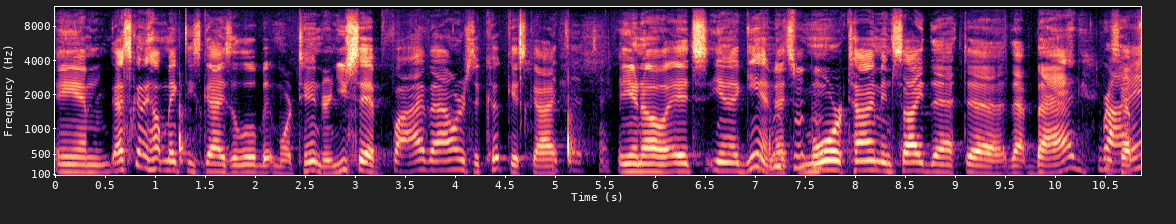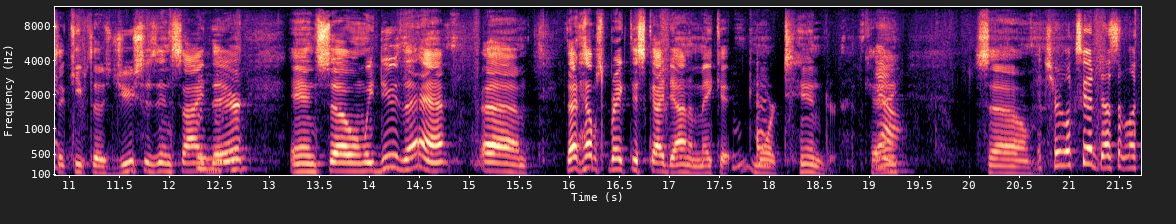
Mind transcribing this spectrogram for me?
And that's going to help make these guys a little bit more tender. And you said five hours to cook this guy. It You know, it's you know again, that's more time inside that uh, that bag. This helps Right. Mm-hmm. it keeps those juices inside there, and so when we do that, um, that helps break this guy down and make it more tender. Okay, Yeah. So. It sure looks good. It Doesn't look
